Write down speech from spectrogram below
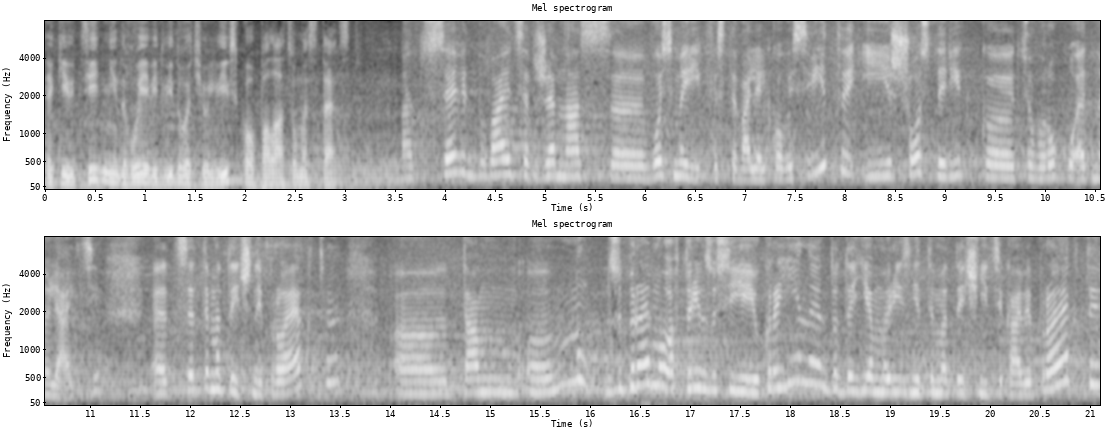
який у ці дні дивує відвідувачів Львівського палацу мистецтв. Це відбувається вже в нас е, восьмий рік фестиваль Ляльковий світ і шостий рік е, цього року етноляльці. Е, Це тематичний проект. Там ну, збираємо авторів з усієї України, додаємо різні тематичні цікаві проекти.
